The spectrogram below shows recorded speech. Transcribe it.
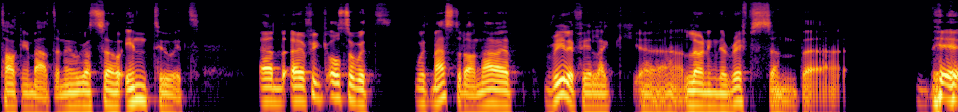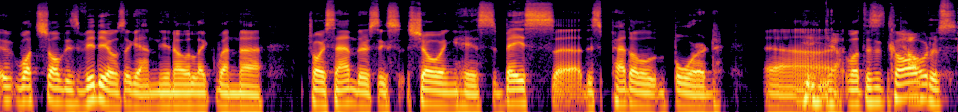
talking about them and we got so into it and i think also with with mastodon now i really feel like uh, learning the riffs and uh, watch all these videos again you know like when uh, troy sanders is showing his bass uh, this pedal board uh, Yeah. what is it called Taurus.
